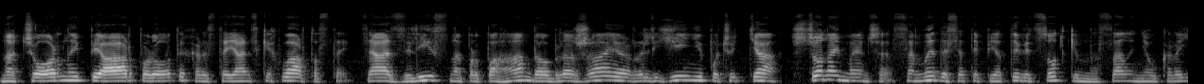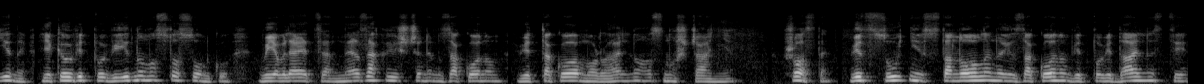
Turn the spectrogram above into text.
на чорний піар проти християнських вартостей. Ця злісна пропаганда ображає релігійні почуття щонайменше 75% населення України, яке у відповідному стосунку виявляється незахищеним законом від такого морального знущання. Шосте. Відсутність встановленої законом відповідальності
